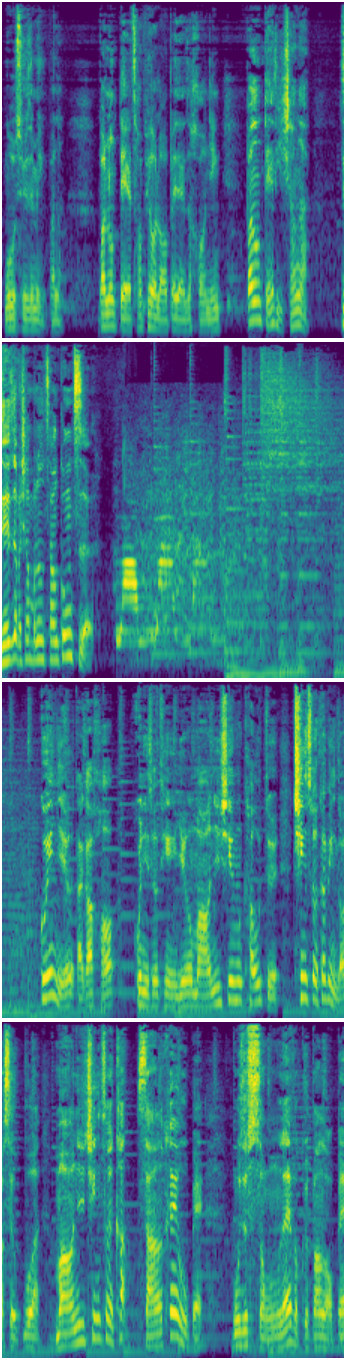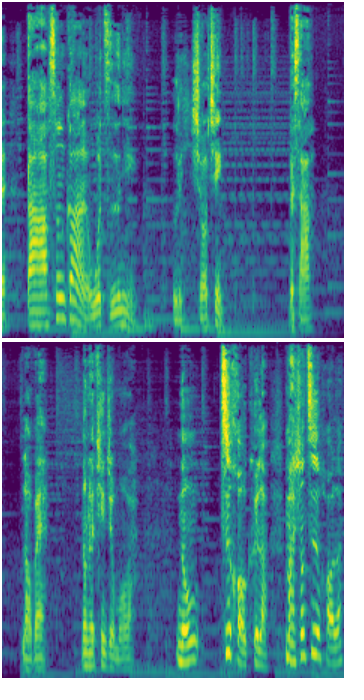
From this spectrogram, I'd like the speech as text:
我算是明白了，帮侬谈钞票的老板才是好人，帮侬谈理想的，侪是勿想帮侬涨工资。各位年友，大家好，欢迎收听由网易新闻客户端轻松一刻频道首播的《网易轻松一刻上海话版》，我是从来勿敢帮老板大声讲闲话的主持人李小青。搿啥？老板，侬来听节目伐？侬最好看了，马上最好了，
